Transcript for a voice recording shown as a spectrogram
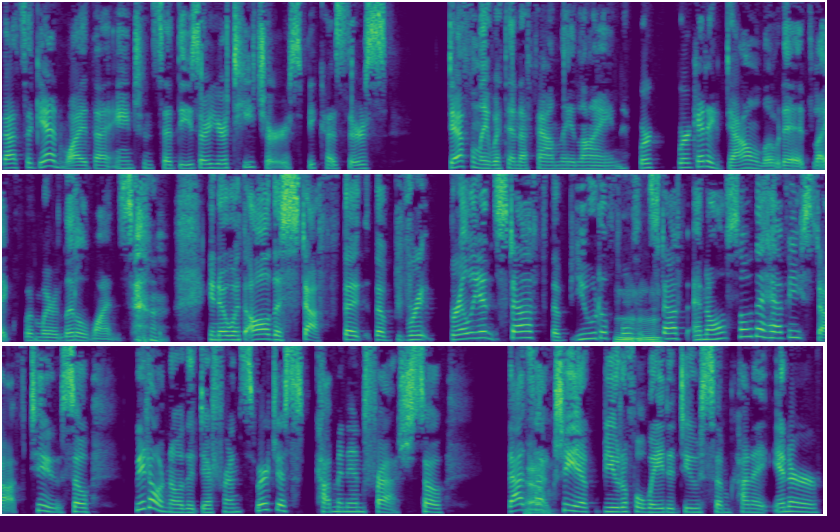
that's again why the ancients said these are your teachers because there's definitely within a family line. We're, we're getting downloaded like when we're little ones, you know, with all the stuff, the, the br- brilliant stuff, the beautiful mm-hmm. stuff, and also the heavy stuff too. So we don't know the difference. We're just coming in fresh. So that's yeah. actually a beautiful way to do some kind of inner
